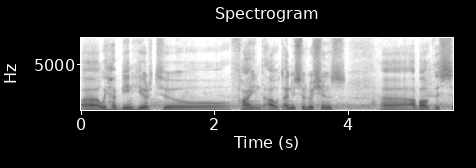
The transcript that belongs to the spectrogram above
Uh, we have been here to find out any solutions about these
